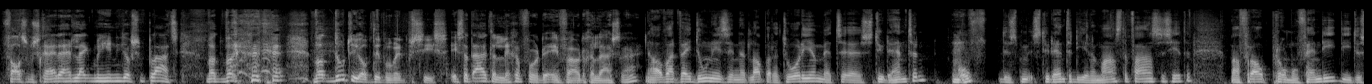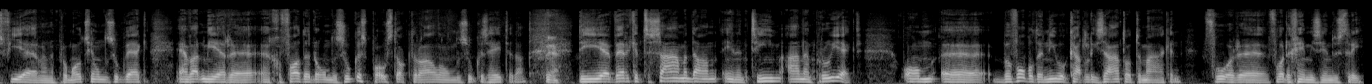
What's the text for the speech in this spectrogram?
valse bescheidenheid lijkt me hier niet op zijn plaats. Wat, wat, wat doet u op dit moment precies? Is dat uit te leggen voor de eenvoudige luisteraar? Nou, wat wij doen is in het laboratorium met uh, studenten... Mhm. Of dus studenten die in de masterfase zitten. Maar vooral promovendi, die dus vier jaar aan een promotieonderzoek werken. En wat meer uh, gevorderde onderzoekers, postdoctorale onderzoekers heette dat. Ja. Die uh, werken tezamen dan in een team aan een project. Om bijvoorbeeld een nieuwe katalysator te maken voor, uh, voor de chemische industrie.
